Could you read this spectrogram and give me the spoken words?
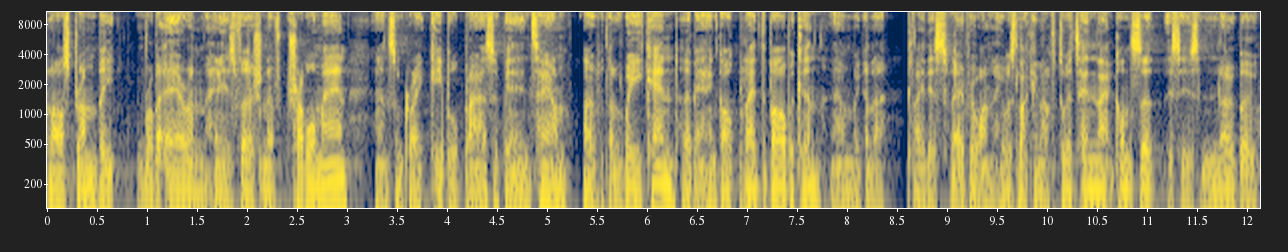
Last drum beat. Robert Aaron and his version of Trouble Man, and some great keyboard players have been in town over the weekend. Herbie Hancock played the Barbican, and we're going to play this for everyone who was lucky enough to attend that concert. This is Nobu.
